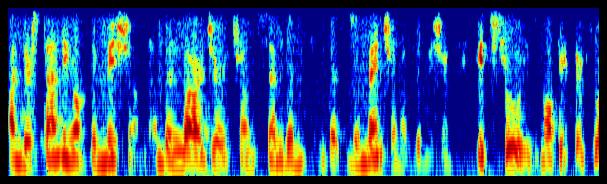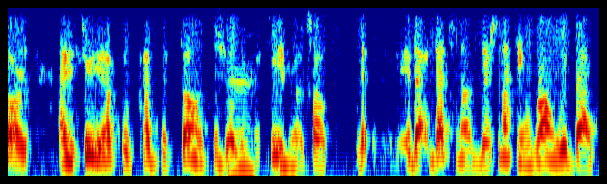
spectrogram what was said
understanding of the mission and the larger transcendent dimension of the mission. It's true, he's mopping the floors, and it's true you have to cut the stones to sure. build a cathedral. So that, that's not there's nothing wrong with that,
